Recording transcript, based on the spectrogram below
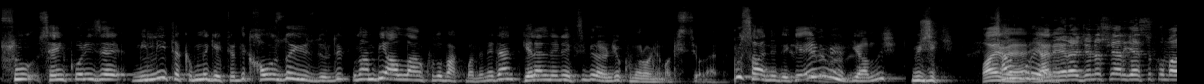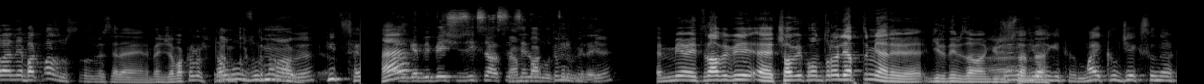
su senkronize milli takımını getirdik. Havuzda yüzdürdük. Ulan bir Allah'ın kulu bakmadı. Neden? Gelenlerin hepsi bir an önce kumar oynamak istiyorlardı. Bu sahnedeki en büyük yanlış müzik. Vay Sen be. buraya- Yani Eray Can Özşener gelse kumarhaneye bakmaz mısınız mesela yani? Bence bakılır. Davul baktın zurna mı koy. abi? Git He? Kanka bir 500x alsın Sen seni baktın mı unuturum peki? direkt. Ben bir etrafı bir e, çavi kontrol yaptım yani girdiğim zaman Senaryoyu Gürcistan'da. getir. Michael Jackson'ı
